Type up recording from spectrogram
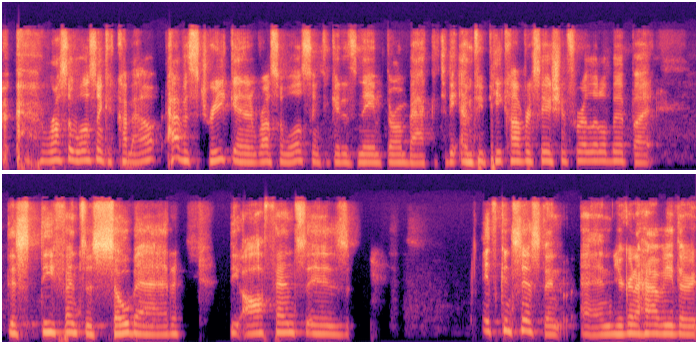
Russell Wilson could come out, have a streak, and Russell Wilson could get his name thrown back into the MVP conversation for a little bit. But this defense is so bad the offense is it's consistent, and you're going to have either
